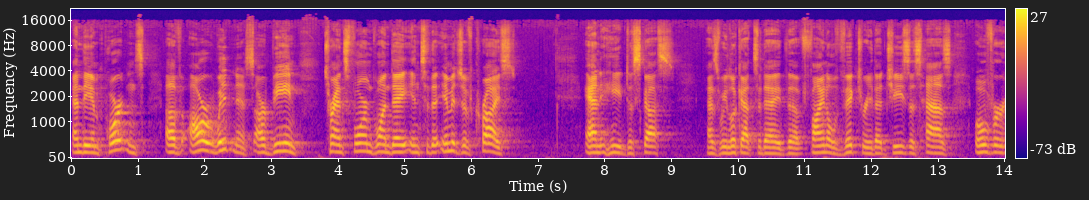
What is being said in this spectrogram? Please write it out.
and the importance of our witness, our being transformed one day into the image of Christ. And he discusses, as we look at today, the final victory that Jesus has over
